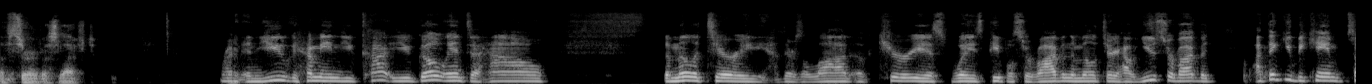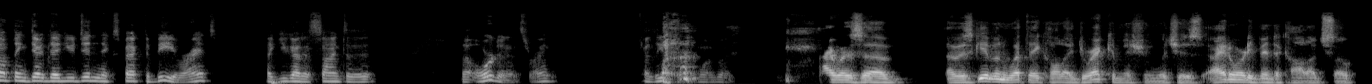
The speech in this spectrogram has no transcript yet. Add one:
of service left. Right, and you, I mean, you you go into how the military. There's a lot of curious ways people survive in the military. How you survive, but I think you became something that you didn't expect to be, right? Like you got assigned to the, the ordinance, right? At least one, but. I was uh, I was given what they call a direct commission, which is I had already been to college, so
